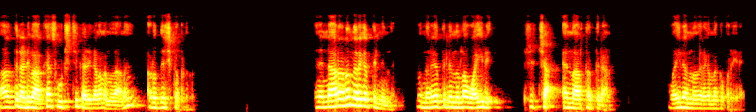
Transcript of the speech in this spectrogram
പാദത്തിന്റെ അടിവാക്കാൻ സൂക്ഷിച്ച് കഴുകണം എന്നതാണ് അവിടെ ഉദ്ദേശിക്കപ്പെടുന്നത്. എന്നാറാണ് നരകത്തിൽ നിന്ന് നരകത്തിൽ നിന്നുള്ള വൈൽ ശിക്ഷ എന്ന അർത്ഥത്തിലാണ്. വൈൽ എന്ന നരകം എന്നൊക്കെ പറയുന്നത്.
